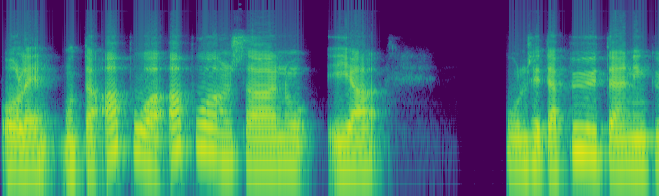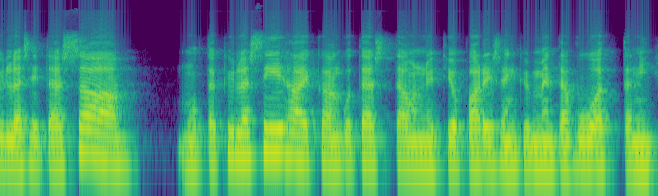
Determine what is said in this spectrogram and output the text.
olen. Mutta apua, apua on saanut ja kun sitä pyytää, niin kyllä sitä saa. Mutta kyllä siihen aikaan, kun tästä on nyt jo parisenkymmentä vuotta, niin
